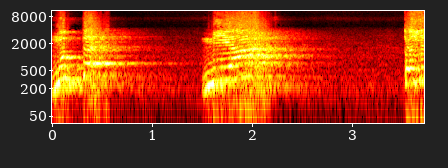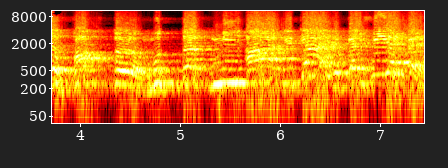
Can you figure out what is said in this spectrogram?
مدت میاد تو یہ وقت مدت میاد یہ کیا ہے یہ کیفیت ہے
